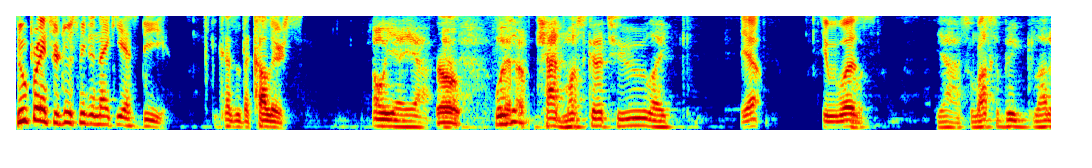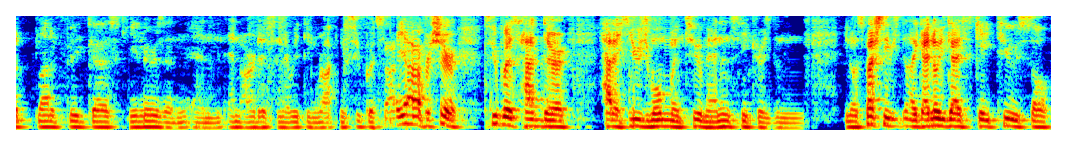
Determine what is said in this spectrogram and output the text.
Supra introduced me to Nike SB because of the colors. oh yeah, yeah. Oh, Was Yeah. it Chad Muska too? Like yeah, He was yeah, so lots of big, lot of lot of big uh, skaters and, and and artists and everything rocking Supras. So, yeah, for sure. Supras had their had a huge moment too, man, in sneakers, and you know, especially if- like I know you guys skate too, so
